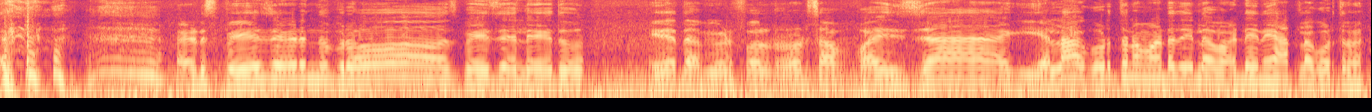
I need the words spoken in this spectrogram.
స్పేస్ ఏడుంది బ్రో స్పేస్ ఏ లేదు. ఇదే the beautiful roads of Vizag. ఎలా కొడుతున్నామంటది ఇలా వడ్డీని అట్లా కొడుతున్నాం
